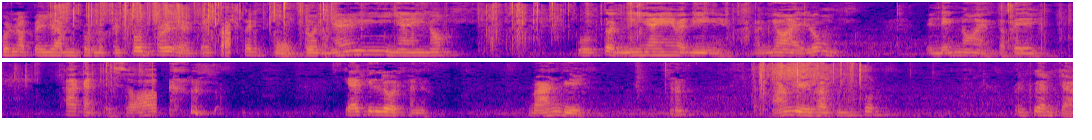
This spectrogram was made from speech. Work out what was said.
คนเอาไปยำคนเอาไปต้มเอ้ยไปตักเป็นปลูกต้นใหญ่ใหญ่เนาะปลูกต้นใหญ่แบบนี้ มันย่อยลงเป็นเล็กน้อยก็ไปพากันไปซ้อม แกกินโลดค่ะนะหวานดีนะหวานดีค่ะคุณผู้ชมเป็นเพื่อนจ๋า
